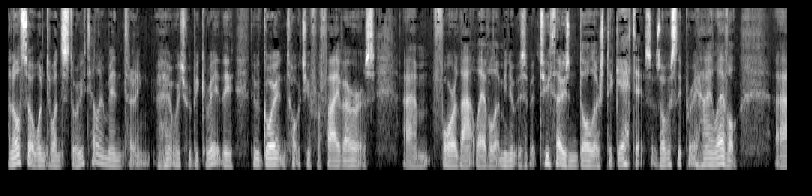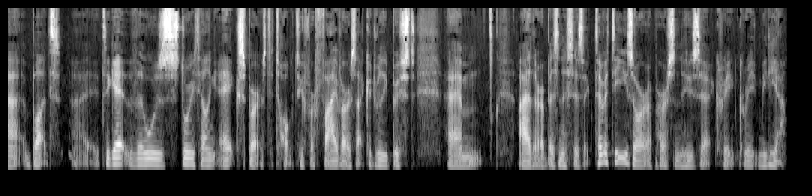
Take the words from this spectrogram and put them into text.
And also a one to one storyteller mentoring, which would be great. They, they would go out and talk to you for five hours um, for that level. I mean, it was about $2,000 to get it. So it was obviously pretty high level. Uh, but uh, to get those storytelling experts to talk to for five hours, that could really boost um, either a business's activities or a person who's uh, creating great media.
